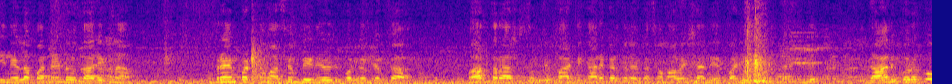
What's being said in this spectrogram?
ఈ నెల పన్నెండవ తారీఖున ఇబ్రాహీంపట్నం అసెంబ్లీ నియోజకవర్గం యొక్క భారత రాష్ట్ర సమితి పార్టీ కార్యకర్తల యొక్క సమావేశాన్ని ఏర్పాటు చేసుకోవడం జరిగింది. దాని కొరకు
